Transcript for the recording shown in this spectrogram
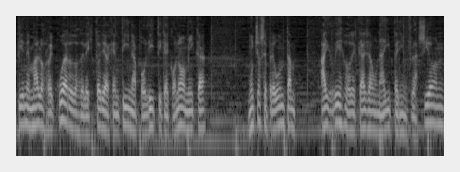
tiene malos recuerdos de la historia argentina, política, económica. Muchos se preguntan, ¿hay riesgo de que haya una hiperinflación,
